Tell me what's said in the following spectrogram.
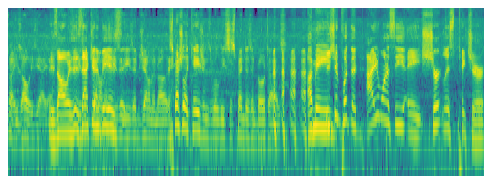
Oh, he's always, yeah, yeah. He's always. Is He's that going to be his? He's a, he's a gentleman. Uh, special occasions will be suspenders and bow ties. I mean, you should put the. I want to see a shirtless picture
